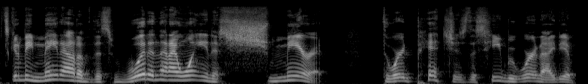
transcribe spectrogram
it's going to be made out of this wood, and then I want you to smear it. The word pitch is this Hebrew word idea of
